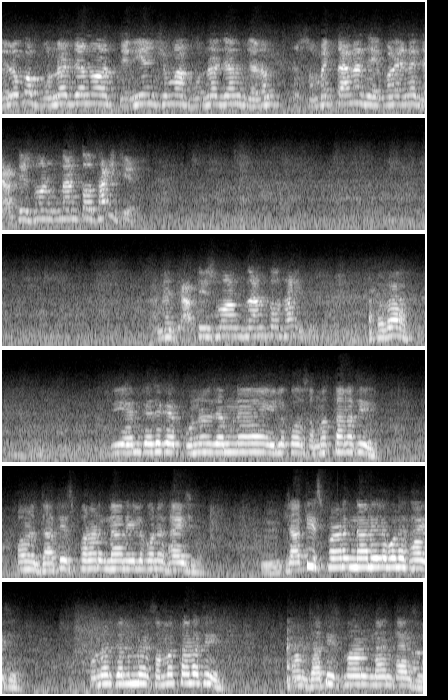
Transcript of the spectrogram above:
એ લોકો પુનર્જન્મ તિર્યંશમાં પુનર્જન્મ જન્મ સમજતા નથી પણ એને જાતિ સ્મરણ જ્ઞાન તો થાય છે. અને જાતિ સ્મરણ જ્ઞાન તો થાય છે. દાદા એ એમ કહે છે કે પુનર્જન્મને એ લોકો સમજતા નથી પણ જાતિ સ્મરણ જ્ઞાન એ લોકોને થાય છે. જાતિ સ્મરણ જ્ઞાન એ લોકોને થાય છે. પુનર્જન્મને સમજતા નથી પણ જાતિ સ્મરણ જ્ઞાન થાય છે.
